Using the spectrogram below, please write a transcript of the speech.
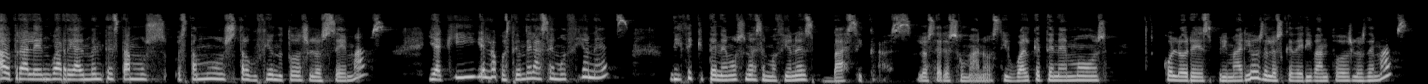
a otra lengua, realmente estamos, estamos traduciendo todos los semas. Y aquí, en la cuestión de las emociones, dice que tenemos unas emociones básicas, los seres humanos, igual que tenemos colores primarios de los que derivan todos los demás.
